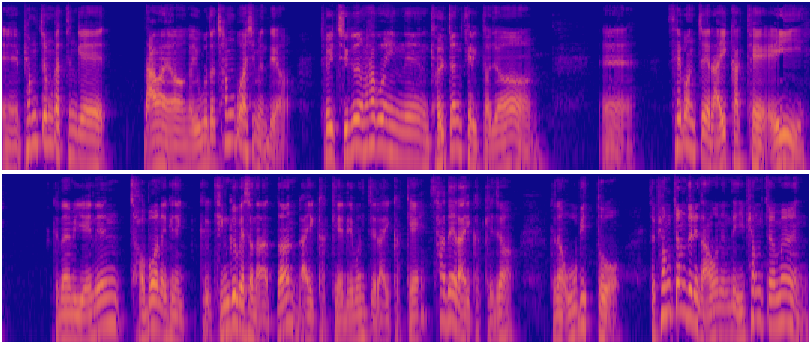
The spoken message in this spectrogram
예, 평점 같은 게 나와요. 그러니까 요거도 참고하시면 돼요. 저희 지금 하고 있는 결전 캐릭터죠. 예, 세 번째 라이카케 A. 그 다음에 얘는 저번에 그냥 그 긴급에서 나왔던 라이카케, 네 번째 라이카케, 4대 라이카케죠. 그 다음 오비토. 평점들이 나오는데 이 평점은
